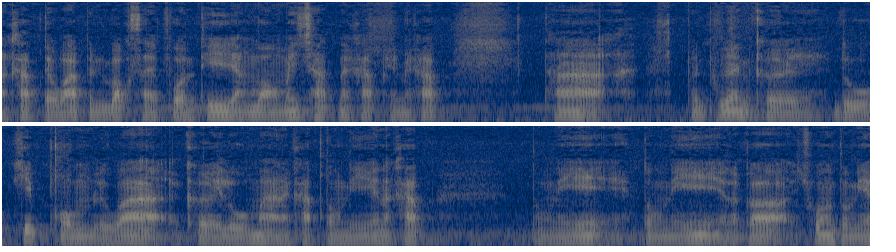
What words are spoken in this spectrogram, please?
นะครับ แต่ว่าเป็นบล็อกสายฝนที่ยังมองไม่ชัดนะครับเห็นไหมครับ ถ้าเพื่อนๆเคยดูคลิปผมหรือว่าเคยรู้มานะครับ ตรงนี้นะครับ ตรงนี้ตรงนี้แล้วก็ช่วงตรงนี้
